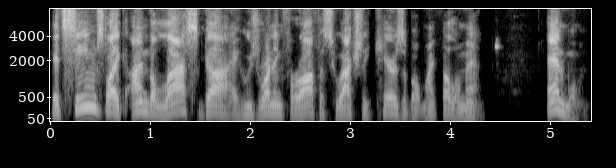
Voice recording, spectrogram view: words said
It seems like I'm the last guy who's running for office who actually cares about my fellow man and woman.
